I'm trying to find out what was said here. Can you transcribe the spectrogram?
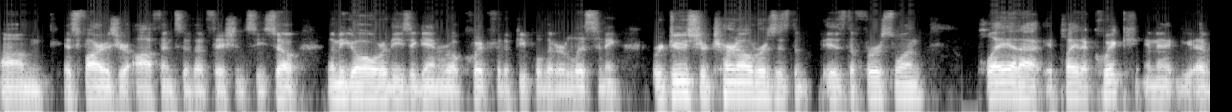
um, as far as your offensive efficiency. So let me go over these again real quick for the people that are listening. Reduce your turnovers is the is the first one. Play at a play at a quick and a, a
